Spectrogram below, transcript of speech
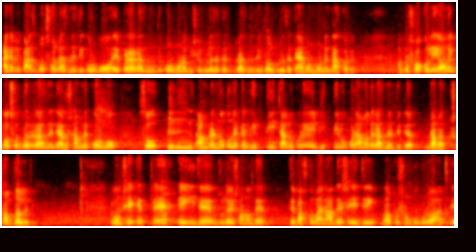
আগামী পাঁচ বছর রাজনীতি করব, এরপর আর রাজনীতি করব না। বিষয়গুলো যাতে, রাজনৈতিক দলগুলো যাতে এমন মনে না করেন। আমরা সকলেই অনেক বছর ধরে রাজনীতি আরও সামনে করব। সো আমরা নতুন একটা ভিত্তি চালু করি এই ভিত্তির উপরে আমাদের রাজনীতিটা দাঁড়াক, সব দলেরই। এবং সেক্ষেত্রে এই যে জুলাই সনদের যে বাস্তবায়ন আদেশ, এই যেই প্রসঙ্গগুলো আজকে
